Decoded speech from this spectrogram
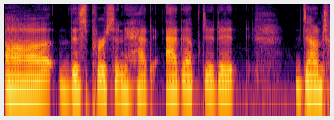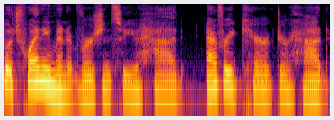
mm-hmm. uh, this person had adapted it down to a twenty-minute version, so you had every character had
